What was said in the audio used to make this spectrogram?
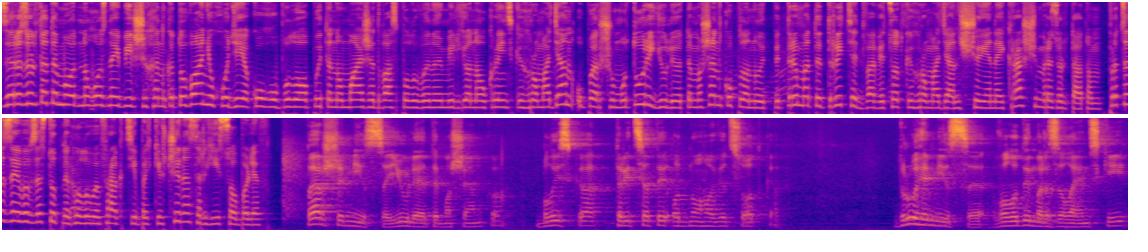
За результатами одного з найбільших анкетувань, у ході якого було опитано майже 2,5 мільйона українських громадян, у першому турі Юлію Тимошенко планують підтримати 32% громадян, що є найкращим результатом. Про це заявив заступник голови фракції «Батьківщина» Сергій Соболєв. Перше місце Юлія Тимошенко близько 31%. Друге місце Володимир Зеленський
